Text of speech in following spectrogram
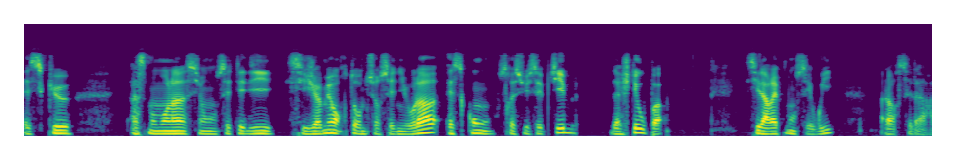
Est-ce que à ce moment-là, si on s'était dit si jamais on retourne sur ces niveaux-là, est-ce qu'on serait susceptible d'acheter ou pas? Si la réponse est oui, alors c'est la,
